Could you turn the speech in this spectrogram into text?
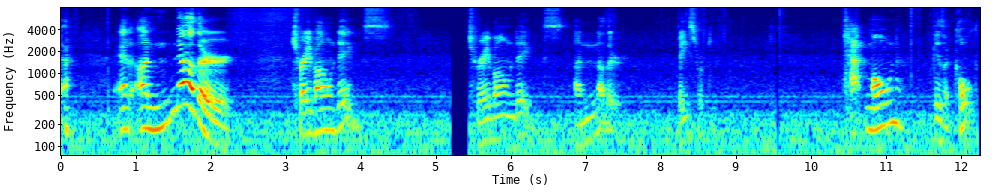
and another Trevon Diggs. Trevon Diggs. Another base rookie. Patmon is a Colt.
